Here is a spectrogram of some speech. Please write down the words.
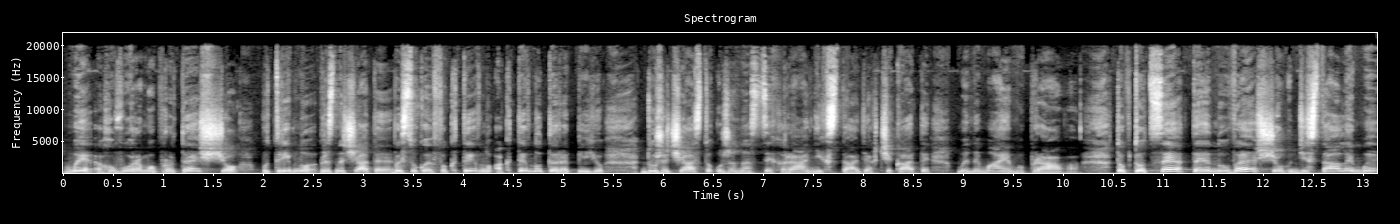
ми говоримо про те, що потрібно призначати високоефективну активну терапію дуже часто уже на цих ранніх стадіях. Чекати ми не маємо права. Тобто, це те нове, що дістали ми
